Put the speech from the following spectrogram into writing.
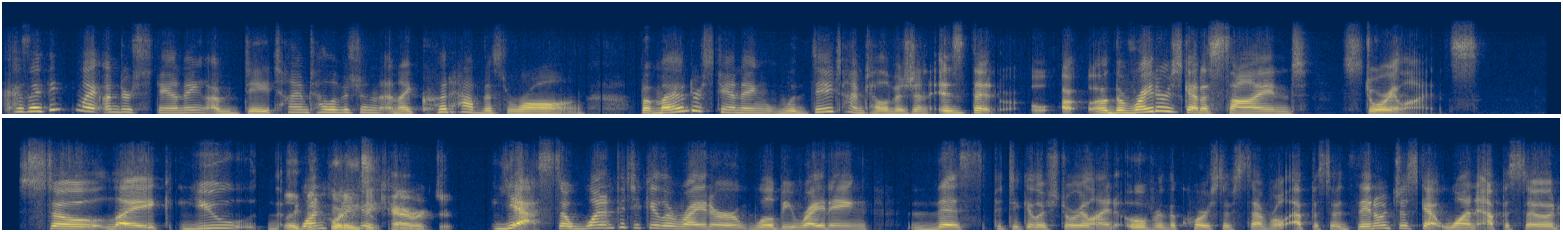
because I think my understanding of daytime television, and I could have this wrong, but my understanding with daytime television is that uh, uh, the writers get assigned storylines. So, like you, Like one according to character. Yes. So one particular writer will be writing this particular storyline over the course of several episodes. They don't just get one episode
